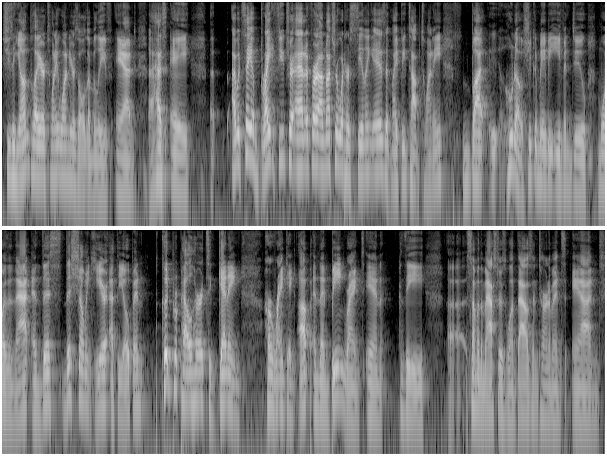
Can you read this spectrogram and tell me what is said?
She's a young player, 21 years old, I believe, and uh, has a uh, I would say a bright future ahead of her. I'm not sure what her ceiling is. It might be top 20, but who knows? She could maybe even do more than that. And this this showing here at the Open could propel her to getting her ranking up and then being ranked in the uh, some of the Masters 1000 tournaments and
